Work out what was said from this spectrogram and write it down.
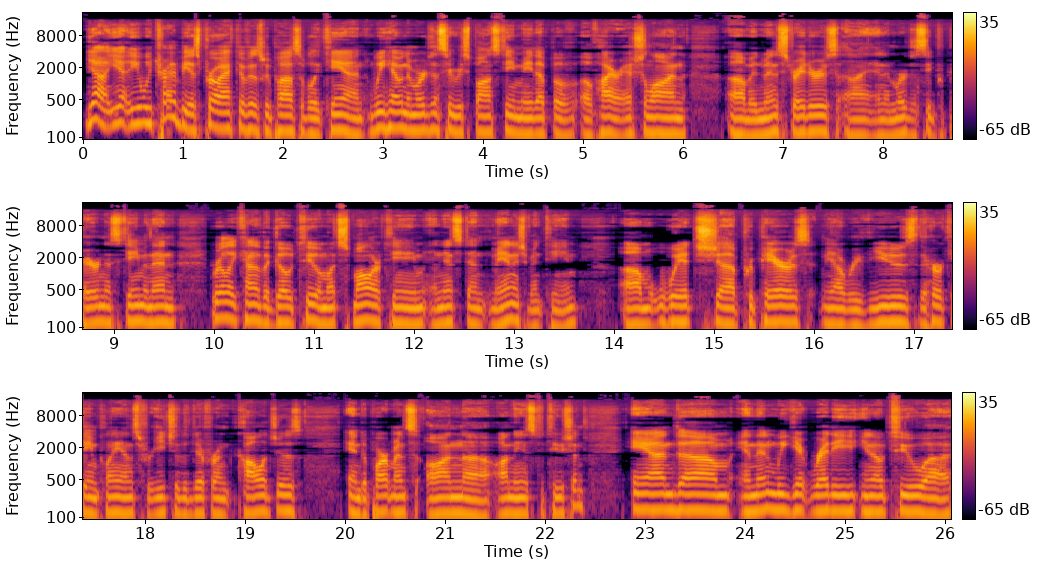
Yeah, yeah, we try to be as proactive as we possibly can. We have an emergency response team made up of, of higher echelon um, administrators, uh, an emergency preparedness team, and then really kind of the go-to, a much smaller team, an incident management team, um, which uh, prepares, you know, reviews the hurricane plans for each of the different colleges and departments on uh, on the institution, and um, and then we get ready, you know, to uh,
